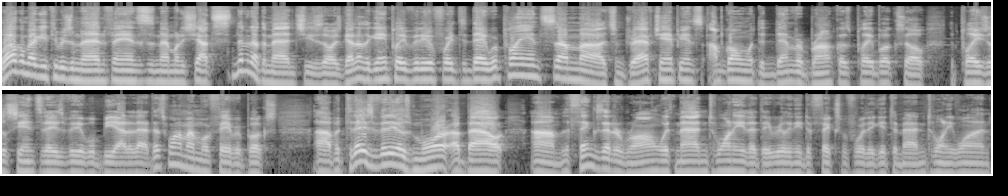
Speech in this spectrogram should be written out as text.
Welcome back YouTubers and Madden fans, this is Mad Money Shots, sniffing out the Madden cheese as always. Got another gameplay video for you today. We're playing some uh, some draft champions. I'm going with the Denver Broncos playbook, so the plays you'll see in today's video will be out of that. That's one of my more favorite books. Uh, but today's video is more about um, the things that are wrong with Madden 20 that they really need to fix before they get to Madden 21.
